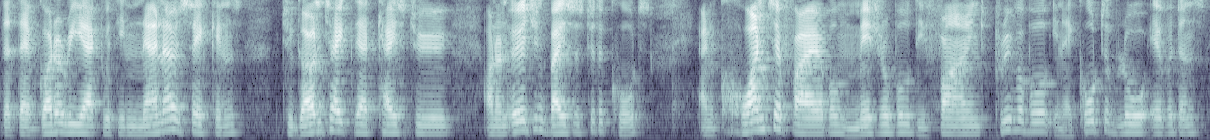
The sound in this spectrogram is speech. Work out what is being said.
that they've got to react within nanoseconds to go and take that case to on an urgent basis to the courts and quantifiable, measurable, defined, provable in a court of law evidence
